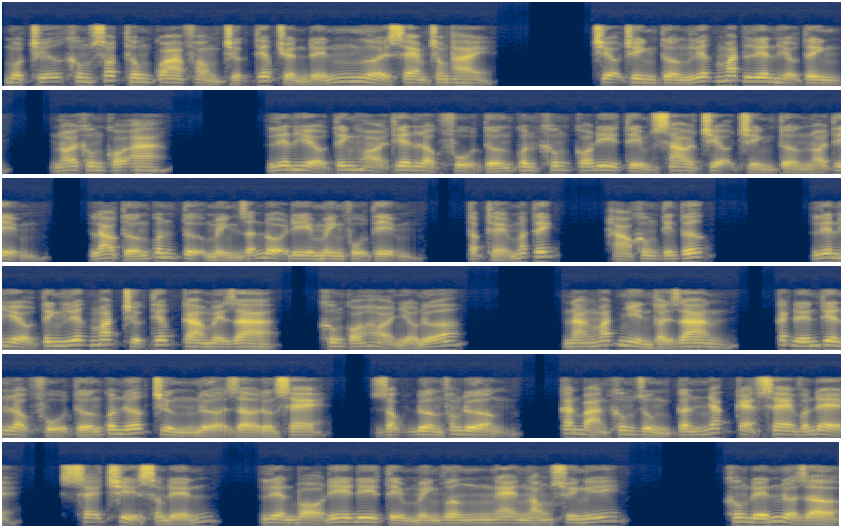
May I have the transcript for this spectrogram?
một chữ không sót thông qua phòng trực tiếp chuyển đến người xem trong hai. Triệu trình tường liếc mắt liên hiệu tinh, nói không có a. Liên hiệu tinh hỏi thiên lộc phủ tướng quân không có đi tìm sao triệu trình tường nói tìm lao tướng quân tự mình dẫn đội đi minh phụ tìm, tập thể mất tích, hào không tin tức. Liên hiệu tinh liếc mắt trực tiếp camera, không có hỏi nhiều nữa. Nàng mắt nhìn thời gian, cách đến thiên lộc phủ tướng quân nước chừng nửa giờ đường xe, dọc đường phong đường, căn bản không dùng cân nhắc kẹt xe vấn đề, sẽ chỉ sớm đến, liền bỏ đi đi tìm minh vương nghe ngóng suy nghĩ. Không đến nửa giờ,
